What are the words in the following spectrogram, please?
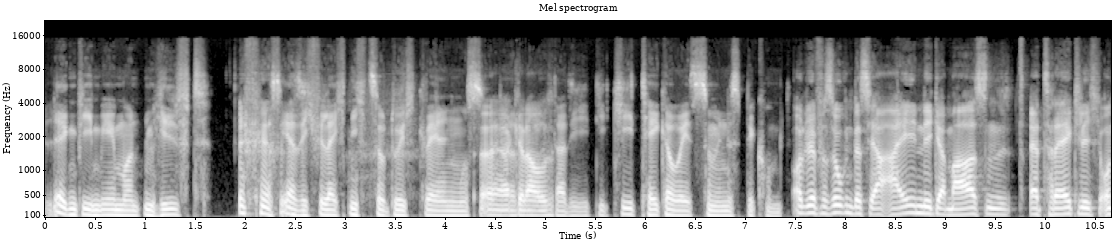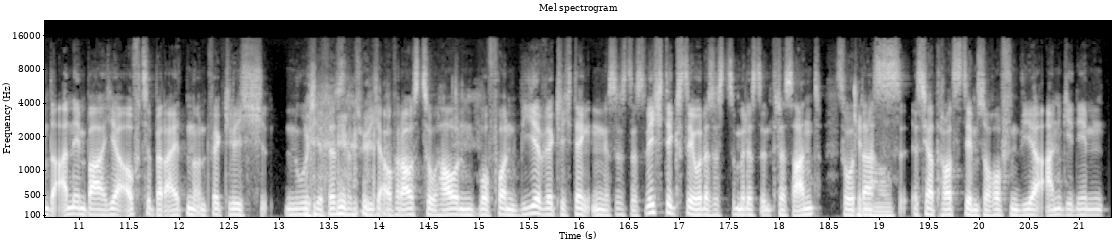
irgendwie jemandem hilft, dass er sich vielleicht nicht so durchquälen muss. Ja, genau. Da die, die Key Takeaways zumindest bekommt. Und wir versuchen das ja einigermaßen erträglich und annehmbar hier aufzubereiten und wirklich nur hier das natürlich auch rauszuhauen, wovon wir wirklich denken, es ist das Wichtigste oder es ist zumindest interessant, so genau. dass es ja trotzdem, so hoffen wir, angenehm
